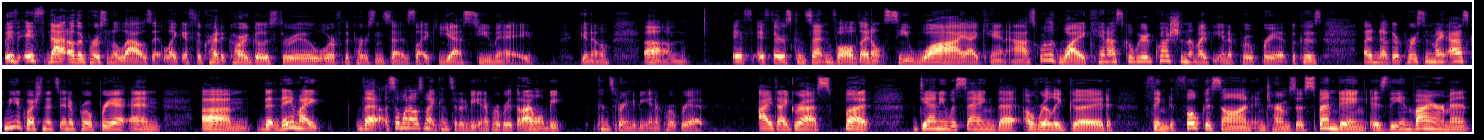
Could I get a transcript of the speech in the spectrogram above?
If if that other person allows it, like if the credit card goes through, or if the person says like yes, you may, you know. Um, if if there's consent involved, I don't see why I can't ask or like why I can't ask a weird question that might be inappropriate because another person might ask me a question that's inappropriate and um, that they might that someone else might consider to be inappropriate that I won't be considering to be inappropriate. I digress, but Danny was saying that a really good thing to focus on in terms of spending is the environment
